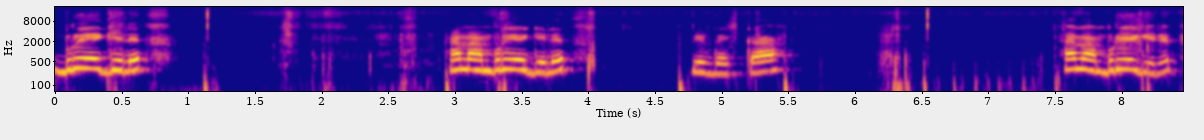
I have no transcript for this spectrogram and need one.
buraya gelip hemen buraya gelip bir dakika hemen buraya gelip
